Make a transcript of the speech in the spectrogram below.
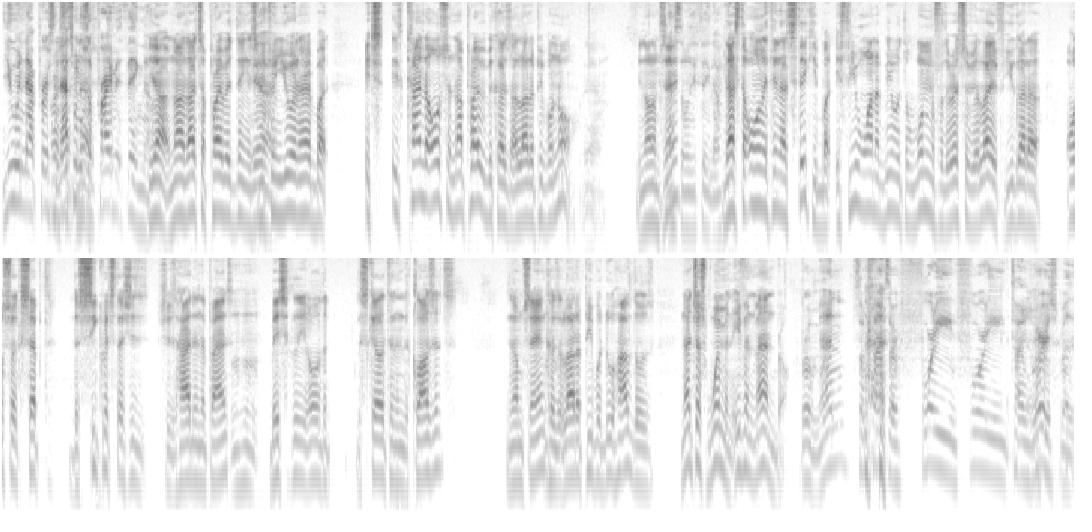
you and that person. Person, That's when it's a private thing now. Yeah, no, that's a private thing. It's Yeah. between you and her, but it's it's kind of also not private because a lot of people know. Yeah. You know what I'm saying? That's the only thing that. That's the only thing that's sticky. But if you want to be with a woman for the rest of your life, you gotta also accept the secrets that she's she's had in the past. hmm Basically, all the the skeleton in the closets. You know what I'm saying? Because Mhm. a lot of people do have those. Not just women, even men, bro. Bro, men sometimes are 40, 40 times worse, brother.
